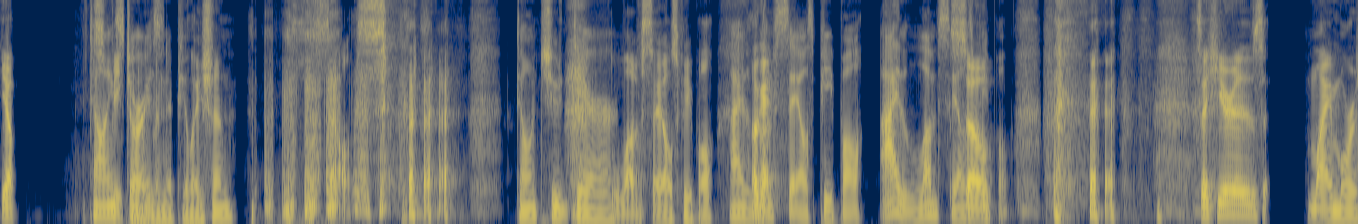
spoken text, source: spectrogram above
Yep. Telling Speaking stories. manipulation. Don't you dare. Love salespeople. I Okay. love salespeople. I love salespeople. so so here is my more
